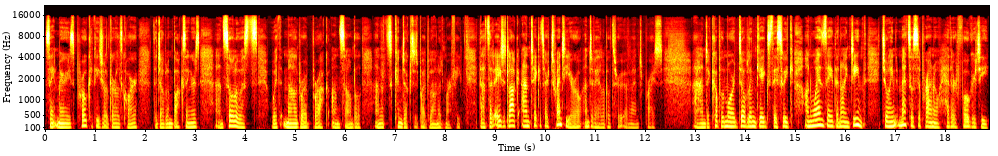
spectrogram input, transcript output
St Mary's Pro Cathedral Girls Choir, the Dublin Bach Singers, and soloists with Marlborough Baroque Ensemble. And it's conducted by Blánaid Murphy. That's at 8 o'clock, and tickets are 20 euro and available through Eventbrite. And a couple more Dublin gigs this week. On Wednesday, the 19th, join mezzo soprano Heather Fogarty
